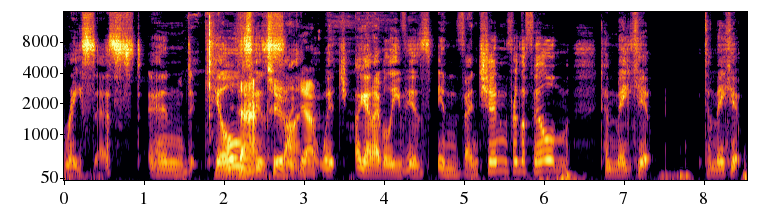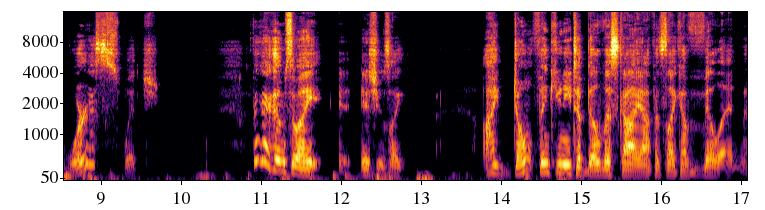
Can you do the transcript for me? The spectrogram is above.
racist and kills That his too, son, yeah. which again I believe is invention for the film to make it to make it worse. Which I think that comes to my issues. Like, I don't think you need to build this guy up as like a villain.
